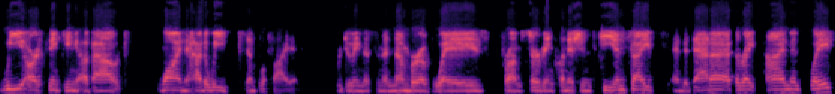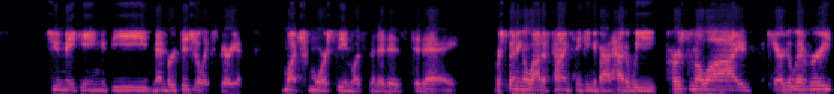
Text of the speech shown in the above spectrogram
We are thinking about one, how do we simplify it? We're doing this in a number of ways from serving clinicians key insights and the data at the right time and place to making the member digital experience much more seamless than it is today. We're spending a lot of time thinking about how do we personalize care delivery,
